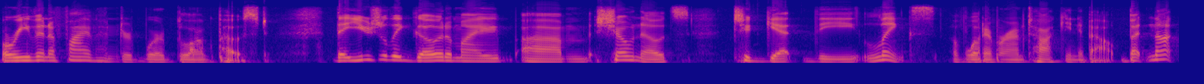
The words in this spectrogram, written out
or even a 500 word blog post. They usually go to my um, show notes to get the links of whatever I'm talking about, but not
